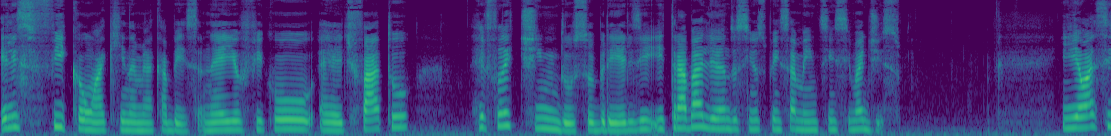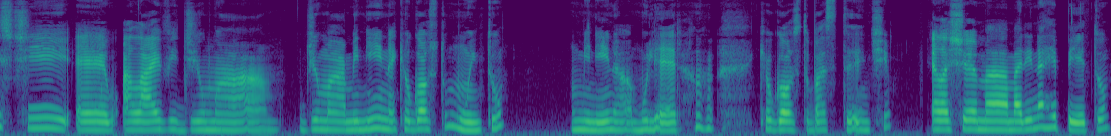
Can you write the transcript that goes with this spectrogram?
eles ficam aqui na minha cabeça, né? E eu fico, é, de fato, refletindo sobre eles e, e, trabalhando, assim, os pensamentos em cima disso. E eu assisti é, a live de uma, de uma menina que eu gosto muito, uma menina, mulher, que eu gosto bastante. Ela chama Marina Repeto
